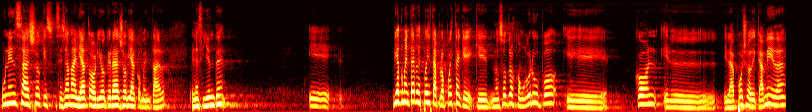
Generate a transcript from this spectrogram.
un ensayo que se llama aleatorio, que ahora yo voy a comentar. En la siguiente. Voy a comentar después esta propuesta que, nosotros como grupo, eh, con el, apoyo de Cameda,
